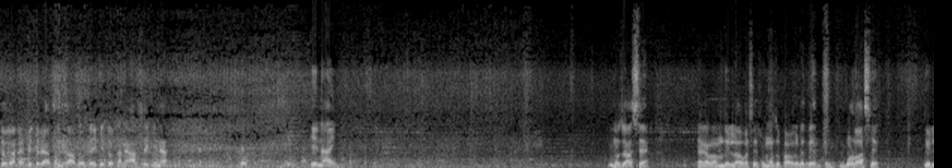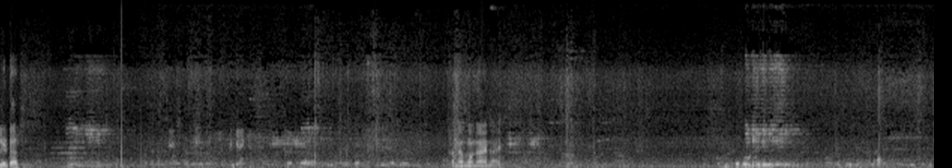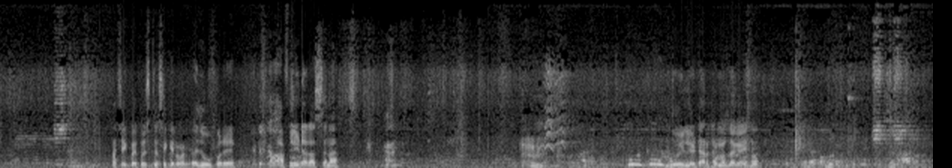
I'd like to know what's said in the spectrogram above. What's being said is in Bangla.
দোকানের ভিতরে এখন যাব, দেখি দোকানে আছে কিনা। কি নাই? মজা আছে? দেখ, আলহামদুলিল্লাহ, অবশেষে মজা পাওয়া গেল। দেন বড় আছে? দুই লিটার। এখানে মনে হয় নাই। আশিক ভাই খুঁজতেছে কীরকম? ওই যে উপরে, হাফ লিটার আছে না? দুই লিটার কোনো জায়গায় নেই।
